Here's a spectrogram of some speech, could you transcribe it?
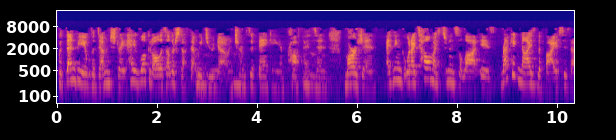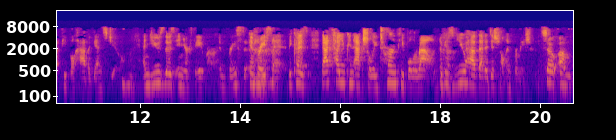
But then be able to demonstrate, hey, look at all this other stuff that we mm-hmm. do know in mm-hmm. terms of banking and profits mm-hmm. and margin I think what I tell my students a lot is recognize the biases that people have against you mm-hmm. and use those in your favor. Embrace it. Embrace it because that's how you can actually turn people around because uh-huh. you have that additional information. So, um,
